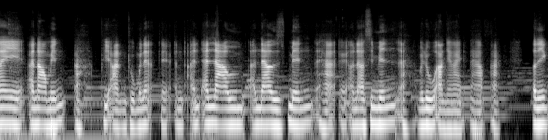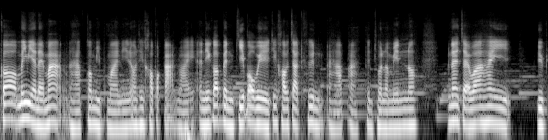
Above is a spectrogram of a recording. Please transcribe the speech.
ใน announcement อะพี่อ่านถูกไหมเนี่ยเอ่อ an an announce announcement นะฮะ announcement อะไม่รู้อ่านยังไงนะครับอะ ตอนนี้ก็ไม่มีอะไรมากนะครับ ก็มีประมาณนี้เนาะที่เขาประกาศไว้ อันนี้ก็เป็นกิฟต์เอาไว้ที่เขาจัดขึ้นนะครับอะเป็นทัวร์นาเมนต์เนาะไม่แน่ใจว่าให้ PVP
